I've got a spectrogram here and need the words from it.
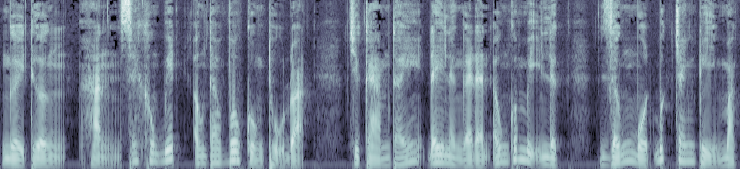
Người thường hẳn sẽ không biết Ông ta vô cùng thủ đoạn chỉ cảm thấy đây là người đàn ông có mị lực, Giống một bức tranh thủy mặc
